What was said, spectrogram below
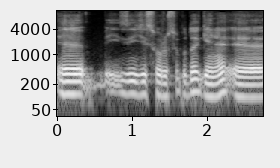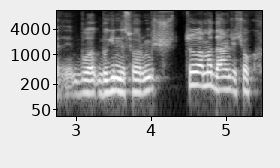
Ee, bir izleyici sorusu bu da gene e, bu, bugün de sormuştu ama daha önce çok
